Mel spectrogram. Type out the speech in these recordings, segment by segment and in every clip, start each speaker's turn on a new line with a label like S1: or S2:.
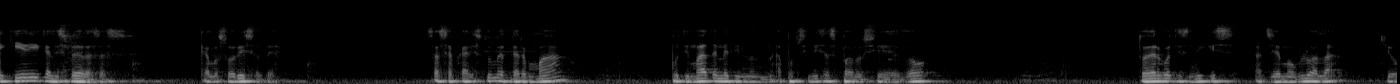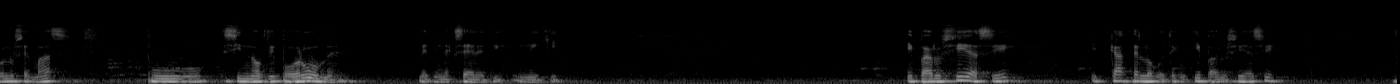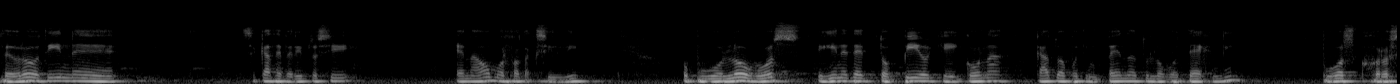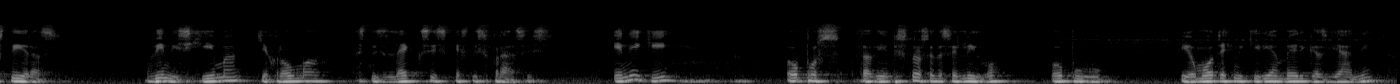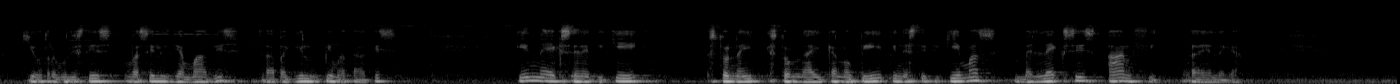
S1: Κυρίες και κύριοι, καλησπέρα σας. Καλώς ορίσατε. Σας ευχαριστούμε θερμά που τιμάτε με την απόψινή σας παρουσία εδώ το έργο της Νίκης Ατζέμογλου, αλλά και όλους εμάς που συνοδοιπορούμε με την εξαίρετη Νίκη. Η παρουσίαση, η κάθε λογοτεχνική παρουσίαση, θεωρώ ότι είναι σε κάθε περίπτωση ένα όμορφο ταξίδι όπου ο λόγος γίνεται τοπίο και εικόνα κάτω από την πένα του λογοτέχνη που ως χρωστήρας δίνει σχήμα και χρώμα στις λέξεις και στις φράσεις. Η Νίκη, όπως θα διεπιστώσετε σε λίγο, όπου η ομότεχνη κυρία Μέρη Γκαζιάννη και ο τραγουδιστής Βασίλης Διαμάντης θα απαγγείλουν πείματά της, είναι εξαιρετική στο να, στο να ικανοποιεί την αισθητική μας με λέξεις άνθη, θα έλεγα.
